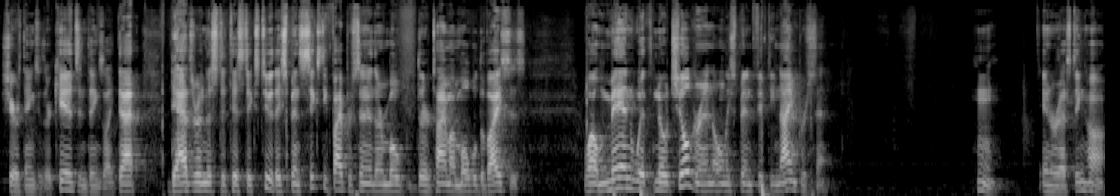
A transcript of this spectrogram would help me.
share things with their kids and things like that. Dads are in the statistics too. They spend 65% of their, mo- their time on mobile devices, while men with no children only spend 59%. Hmm, interesting, huh?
